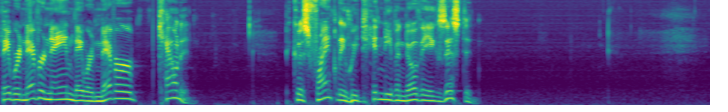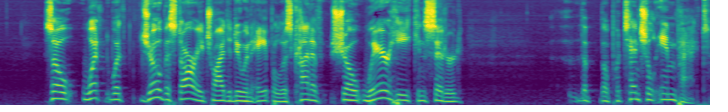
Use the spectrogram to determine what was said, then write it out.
They were never named, they were never counted because, frankly, we didn't even know they existed. So what what Joe Bastardi tried to do in April is kind of show where he considered the, the potential impact.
